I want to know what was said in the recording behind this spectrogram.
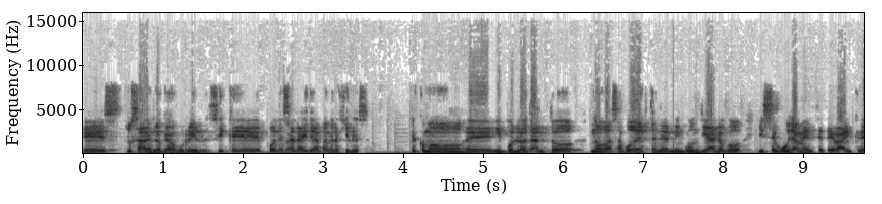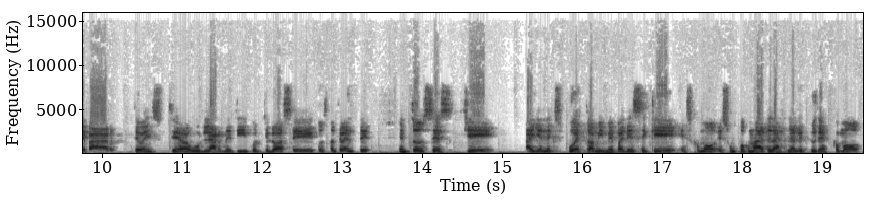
es, tú sabes lo que va a ocurrir si es que pones al aire a Pamela Giles. Es como, mm. eh, y por lo tanto no vas a poder tener ningún diálogo y seguramente te va a increpar, te va a, burlar de ti porque lo hace constantemente. Entonces, que hayan expuesto, a mí me parece que es como, es un poco más atrás la lectura, es como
